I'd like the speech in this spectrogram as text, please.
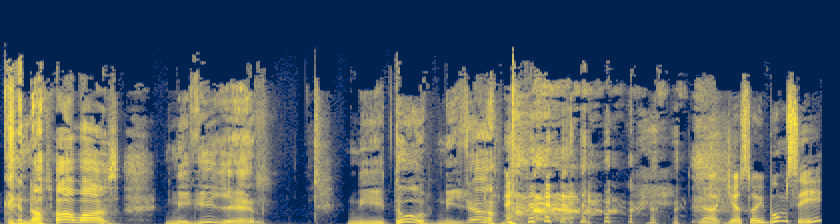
que no somos ni Guiller, ni tú, ni yo. No, yo soy Boomsy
